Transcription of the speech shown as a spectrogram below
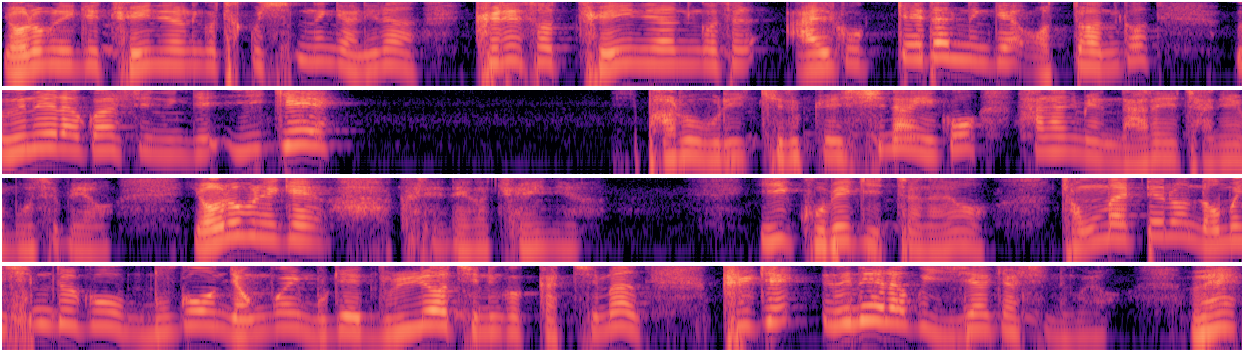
여러분에게 죄인이라는 걸 자꾸 씹는 게 아니라 그래서 죄인이라는 것을 알고 깨닫는 게 어떠한 것 은혜라고 할 수 있는 게 이게 바로 우리 기독교의 신앙이고 하나님의 나라의 자녀의 모습이에요. 여러분에게 아 그래 내가 죄인이야. 이 고백이 있잖아요. 정말 때론 너무 힘들고 무거운 영광의 무게에 눌려지는 것 같지만 그게 은혜라고 이야기할 수 있는 거예요. 왜?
